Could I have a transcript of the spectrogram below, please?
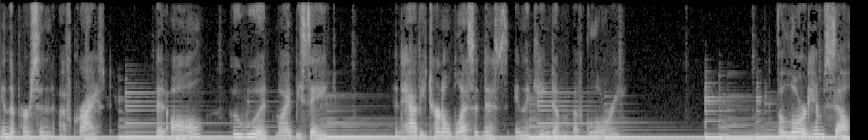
in the person of Christ, that all who would might be saved and have eternal blessedness in the kingdom of glory. The Lord Himself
